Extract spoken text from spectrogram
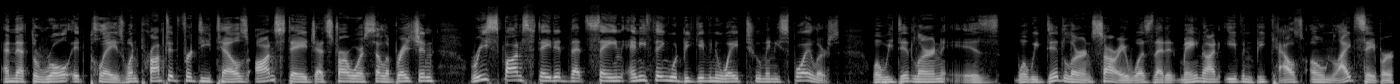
and that the role it plays. When prompted for details on stage at Star Wars Celebration, Respawn stated that saying anything would be giving away too many spoilers. What we did learn is what we did learn, sorry, was that it may not even be Cal's own lightsaber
